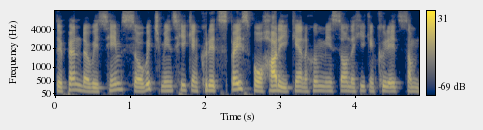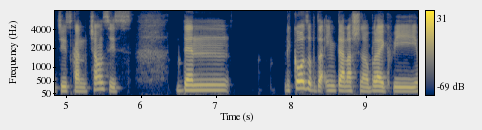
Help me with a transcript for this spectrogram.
the defender with him, so which means he can create space for Harry Kane, who means that he can create some these kind of chances. Then because of the international break, we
